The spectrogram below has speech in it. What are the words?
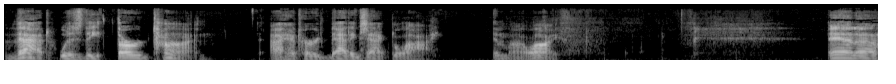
that was the third time I had heard that exact lie in my life. And uh,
